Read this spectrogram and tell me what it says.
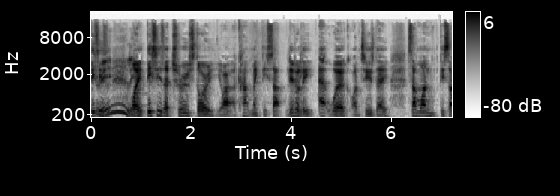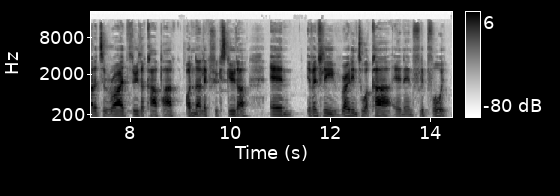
this Really? is wait, this is a true story, right? I can't make this up. Literally, at work on Tuesday, someone decided to ride through the car park on the electric scooter, and eventually rode into a car and then flipped forward.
